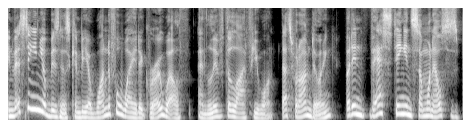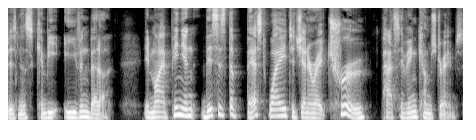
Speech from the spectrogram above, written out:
Investing in your business can be a wonderful way to grow wealth and live the life you want. That's what I'm doing. But investing in someone else's business can be even better. In my opinion, this is the best way to generate true passive income streams.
